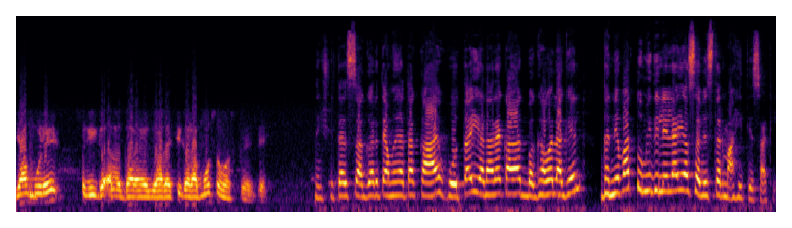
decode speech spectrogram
यामुळे सगळी घराची घडामोड समजतो येते. निश्चितच सागर त्यामुळे आता काय होता येणाऱ्या काळात बघावं लागेल. धन्यवाद तुम्ही दिलेल्या या सविस्तर माहितीसाठी.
